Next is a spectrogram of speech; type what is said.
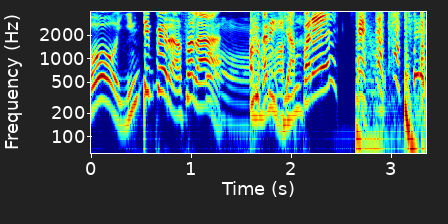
ఓ ఇంటి పేరు అసలా? మరి చెప్పరే.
